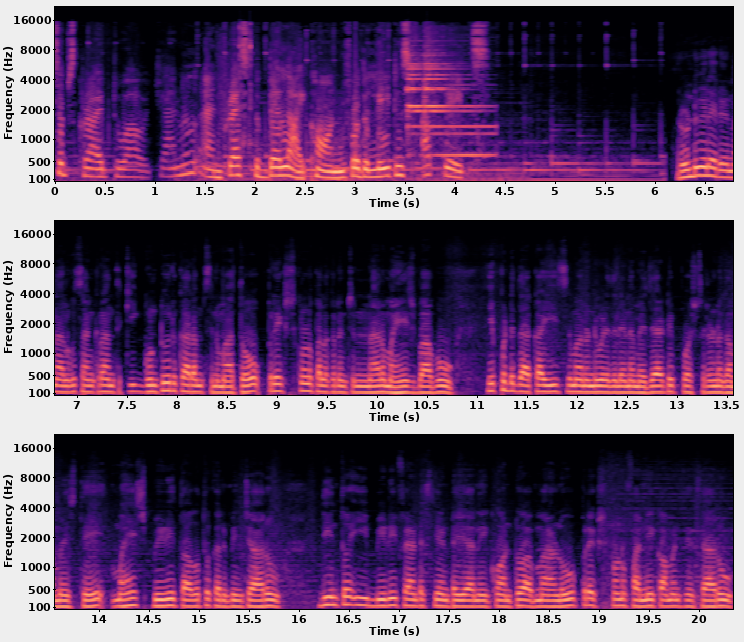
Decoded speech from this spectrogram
Subscribe to our channel and press the bell icon for the latest updates. రెండు వేల ఇరవై నాలుగు సంక్రాంతికి గుంటూరు కారం సినిమాతో ప్రేక్షకులను పలకరించనున్నారు మహేష్ బాబు. ఇప్పటిదాకా ఈ సినిమా నుండి విడుదలైన మెజారిటీ పోస్టర్లను గమనిస్తే మహేష్ బీడీ తాగుతూ కనిపించారు. దీంతో ఈ బీడీ ఫ్యాంటసీ ఏంటయ్యా నీకు అంటూ అభిమానులు ప్రేక్షకులను ఫన్నీ కామెంట్ చేశారు.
